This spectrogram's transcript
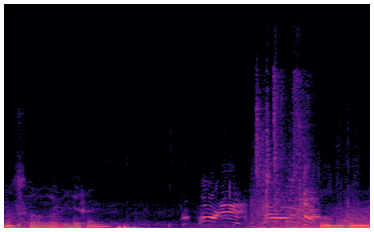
nasıl alabilirim? An bunu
